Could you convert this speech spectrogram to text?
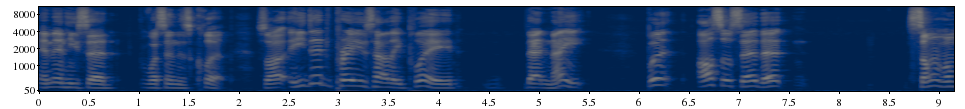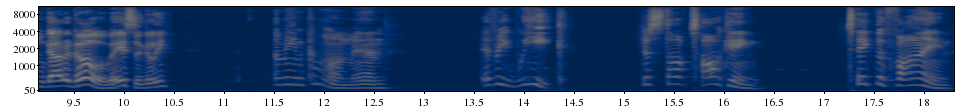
and then he said, "What's in this clip?" So uh, he did praise how they played that night, but also said that some of them got to go, basically. I mean, come on, man. Every week. Just stop talking. Take the fine.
